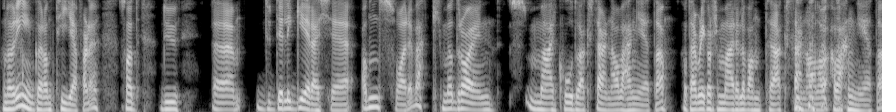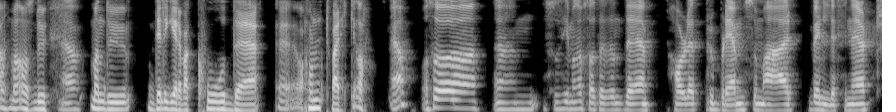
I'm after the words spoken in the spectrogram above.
Men du har ingen garantier for det, sånn at du eh, du delegerer ikke ansvaret vekk med å dra inn mer kode og eksterne avhengigheter. At det blir kanskje mer relevant til eksterne avhengigheter, men altså du Ja, men du delegerer vekk kodehåndverket, da. ja. og så, um, så sier man ofte at det, det har du et problem som er veldefinert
